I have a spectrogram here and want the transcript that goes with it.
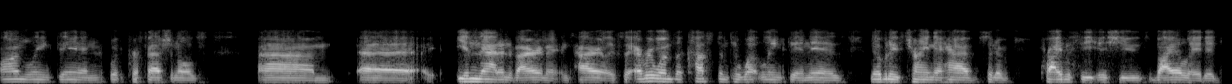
on LinkedIn with professionals um, uh, in that environment entirely. So everyone's accustomed to what LinkedIn is. Nobody's trying to have sort of privacy issues violated.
